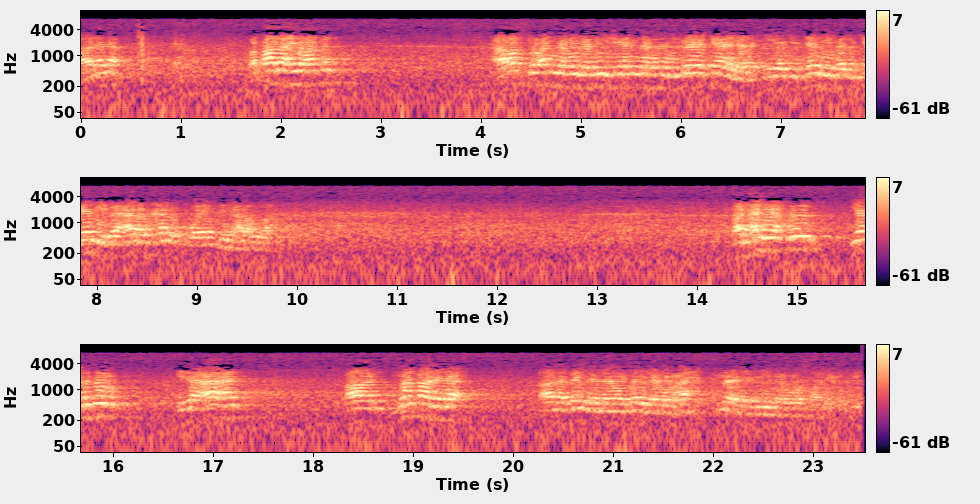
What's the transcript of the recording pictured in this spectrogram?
قال لا. فقال هرقل عرفت أنه نبي لأنه ما كان ليجتنب الكذب على الخلق ويكذب على الله. قال هل يقول يغدر إذا عاهد قال ما قال لا. قال بيننا وبينه عهد ما ندري ما هو صالح به؟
